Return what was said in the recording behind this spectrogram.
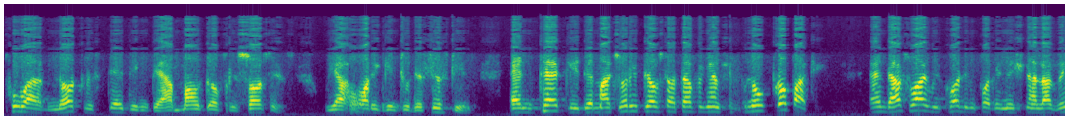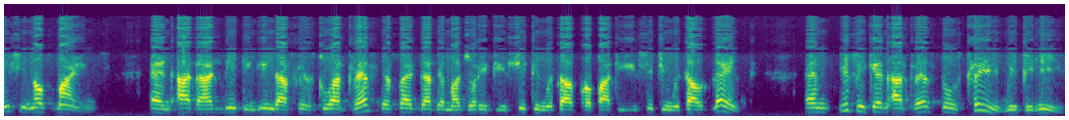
poor, notwithstanding the amount of resources we are pouring into the system. And thirdly, the majority of South Africans have no property. And that's why we're calling for the nationalization of mines and other leading industries to address the fact that the majority is sitting without property, is sitting without land. And if we can address those three, we believe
